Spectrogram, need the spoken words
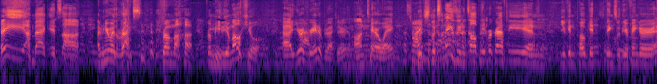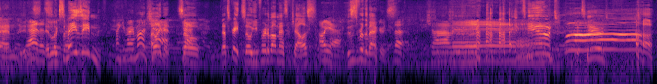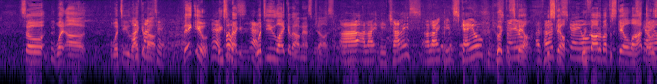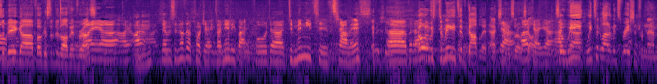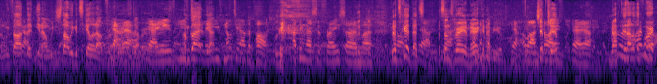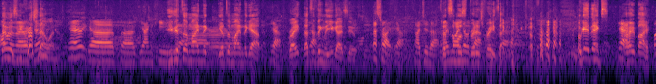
Hey, I'm back. It's uh, I'm here with Rex from uh, from Media Molecule. Uh, you're a creative director on Tearaway, That's right. which looks amazing. It's all paper crafty and you can poke at things with your finger and Yeah, it looks amazing. Thank you very much. I like it. So yeah. that's great. So you've heard about Massive Chalice. Oh yeah. This is for the backers. Look. Charlie. it's huge. It's huge. Uh, so what uh, what do you like about? it. Thank you. Yeah, Thanks for backing. yeah. What do you like about Massive Chalice? Uh, I like the chalice. I like the scale. You like the scale. I've heard the scale. scale. We thought about the scale a lot. That was the big uh, focus of development for us. I, uh, I, I, there was another project I nearly backed called uh, Diminutive Chalice. Uh, but that Oh, it was diminutive goblet. Actually, Yeah, is what it was called. okay, yeah, So and, we uh, we took a lot of inspiration from them, and we thought Yeah. that you know we just thought we could scale it up from Yeah, your yeah, endeavor. yeah. You, you I'm glad- Totally, yeah. You've knocked it out of the park. I think that's the phrase. Um, That's good. That's yeah, that sounds yeah. very American of you. Yeah, well, I'm Chip, trying. chip. Yeah, yeah. Knocked I'm it out of the I'm park. That I'm was- you crushed that one. Yeah, uh, uh, Yankee. You get to mind the you have to mind the gap, Yeah, right? That's the thing that you guys do. that's right. Yeah, I do that. That's I the most the British gap. phrase I can think of. Okay, thanks. Yeah. All right, bye. Bye.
